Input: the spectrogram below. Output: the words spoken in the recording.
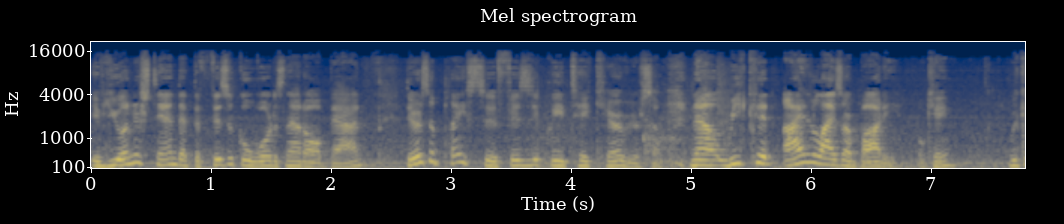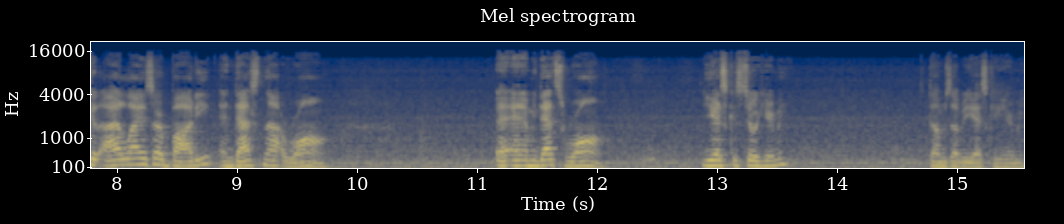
If you understand that the physical world is not all bad, there's a place to physically take care of yourself. Now, we could idolize our body, okay? We could idolize our body, and that's not wrong. I mean, that's wrong. You guys can still hear me? Thumbs up, you guys can hear me?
